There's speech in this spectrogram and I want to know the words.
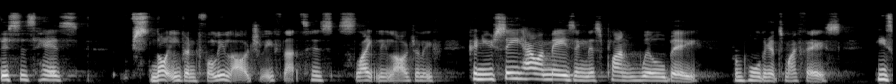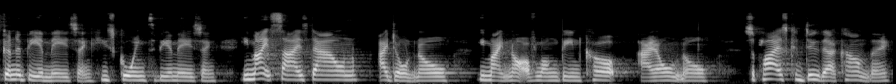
this is his not even fully large leaf, that's his slightly larger leaf. Can you see how amazing this plant will be from holding it to my face? He's going to be amazing. He's going to be amazing. He might size down. I don't know. He might not have long been cut. I don't know. Suppliers can do that, can't they?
